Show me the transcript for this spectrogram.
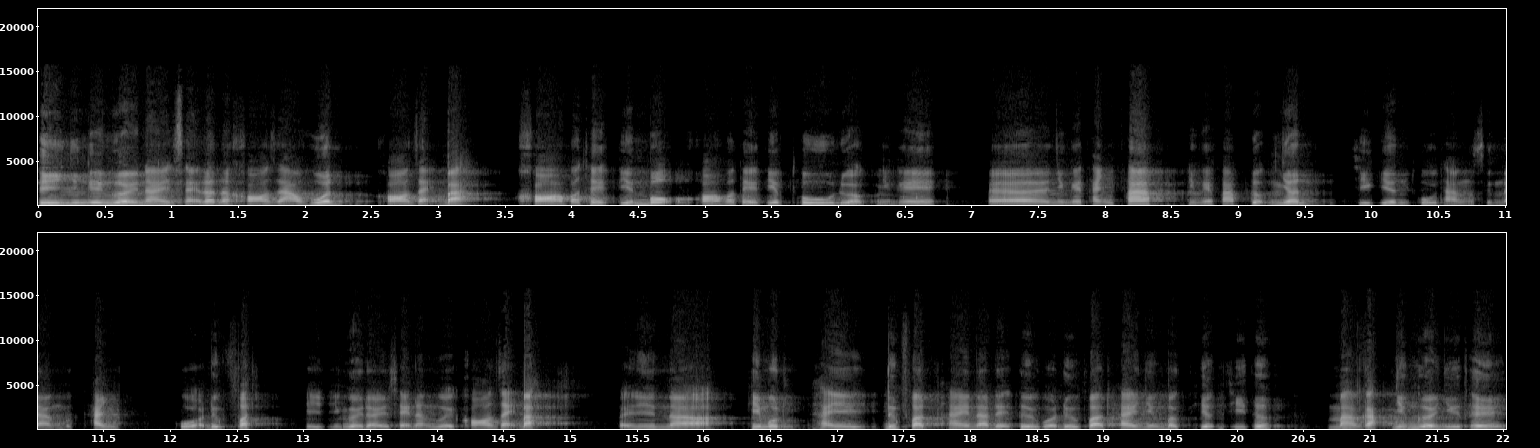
thì những cái người này sẽ rất là khó giáo huấn khó dạy bảo khó có thể tiến bộ khó có thể tiếp thu được những cái uh, những cái thánh pháp những cái pháp thượng nhân chi kiến thủ thắng xứng đáng bậc thánh của đức phật thì những người đấy sẽ là người khó dạy bảo. Vậy nên là khi một hay đức phật hay là đệ tử của đức phật hay những bậc thiện tri thức mà gặp những người như thế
